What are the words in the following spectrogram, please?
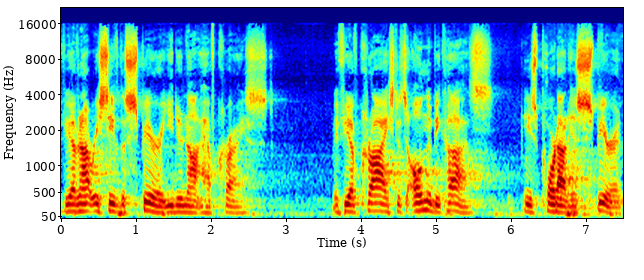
If you have not received the Spirit, you do not have Christ. If you have Christ, it's only because He's poured out His Spirit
